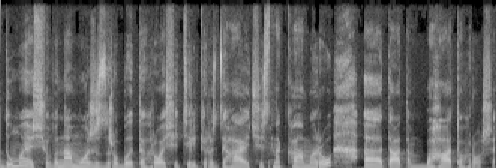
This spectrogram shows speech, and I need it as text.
думає думає, що вона може зробити гроші тільки роздягаючись на камеру, е, та там багато грошей.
